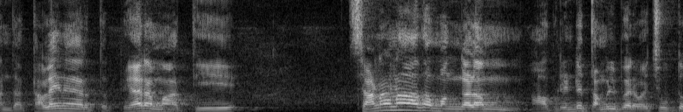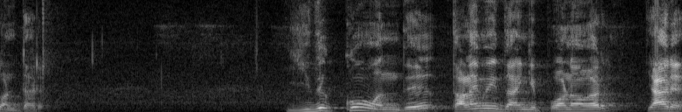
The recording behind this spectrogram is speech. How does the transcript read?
அந்த தலைநகரத்தை பேரை மாற்றி சனநாதமங்கலம் அப்படின்ட்டு தமிழ் பேரை வச்சு விட்டு வந்துட்டார். இதுக்கும் வந்து தலைமை தாங்கி போனவர் யார்?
